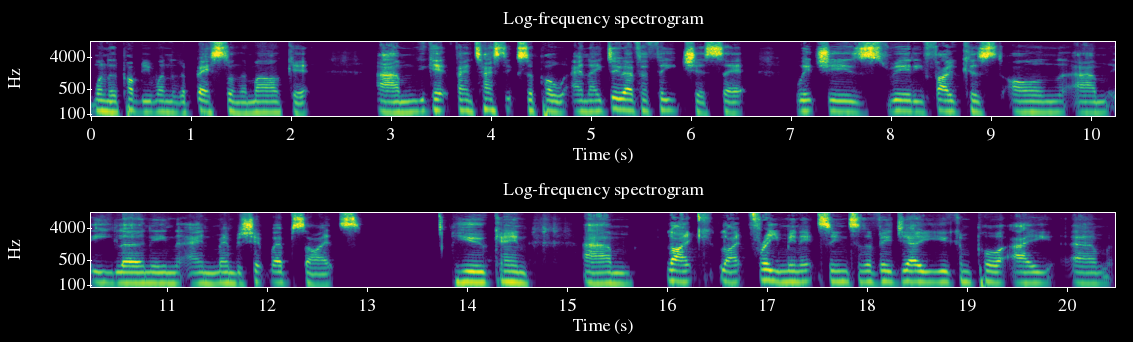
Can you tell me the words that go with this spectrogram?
one of the, probably one of the best on the market. Um, you get fantastic support, and they do have a feature set which is really focused on um, e-learning and membership websites. You can um, like like three minutes into the video you can put a, um,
